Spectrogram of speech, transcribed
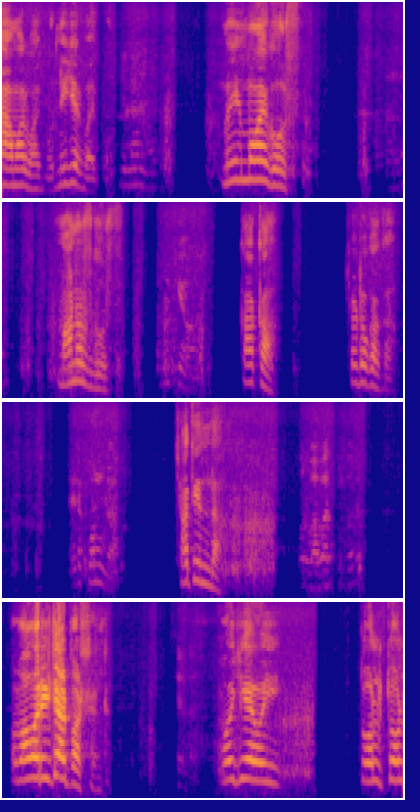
হ্যাঁ আমার ভাইপো, নিজের ভাইপো। মৃন্ময় ঘোষ, মানস ঘোষ। কাকা, ছোট কাকা। ছাতিন্দা। ওর বাবা রিটায়ার পার্সেন্ট ওই যে ওই টোল টোল,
